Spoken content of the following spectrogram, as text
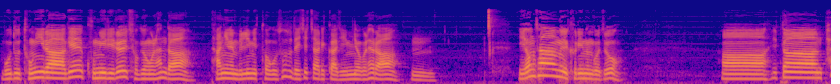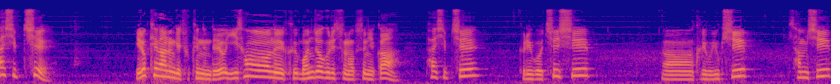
모두 동일하게 9mm를 적용을 한다. 단위는 밀리미터고 소수 넷째짜리까지 입력을 해라. 음. 이 형상을 그리는 거죠. 아, 일단 87 이렇게 가는 게 좋겠는데요. 이 선을 그 먼저 그릴 수는 없으니까 87 그리고 70 어, 그리고 60 30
